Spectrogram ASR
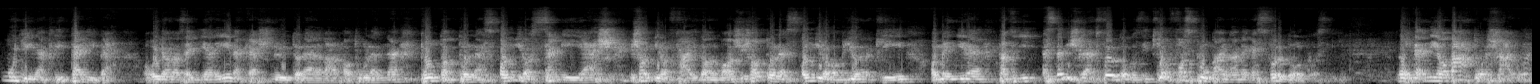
úgy énekli telibe, ahogyan az egy ilyen énekes nőtől elvárható lenne, pont attól lesz annyira személyes, és annyira fájdalmas, és attól lesz annyira a björké, amennyire, tehát hogy ezt nem is lehet földolgozni. Ki a fasz próbálná meg ezt földolgozni? Kivenni a bátorságot,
